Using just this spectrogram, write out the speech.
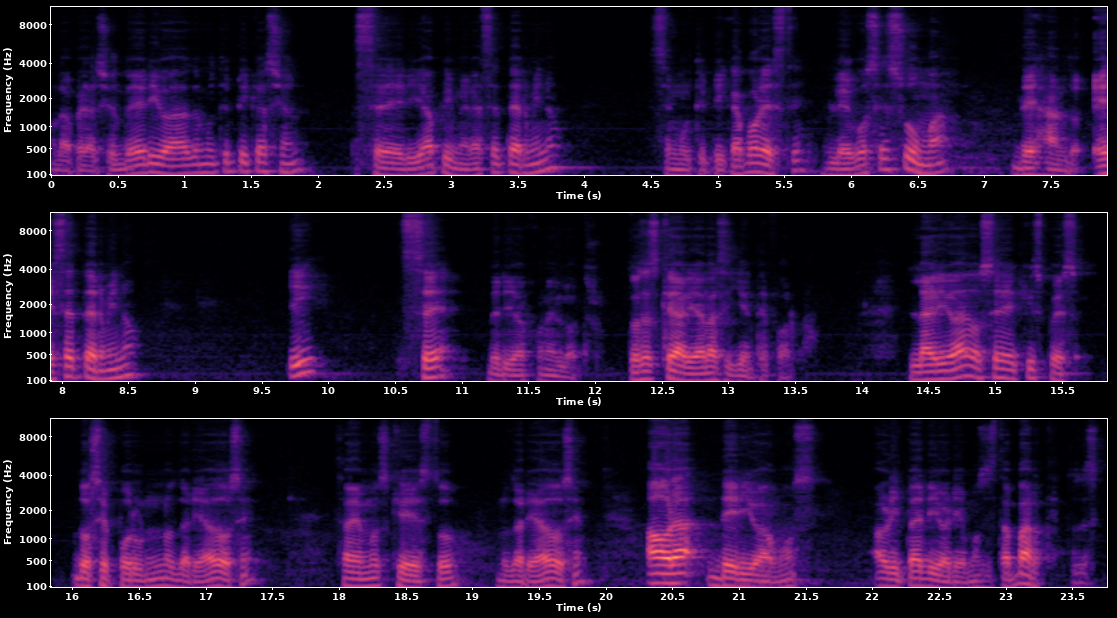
o la operación de derivadas de multiplicación, se deriva primero ese término, se multiplica por este, luego se suma dejando ese término y se deriva con el otro. Entonces quedaría la siguiente forma. La derivada de 12x, pues 12 por 1 nos daría 12. Sabemos que esto nos daría 12. Ahora derivamos, ahorita derivaríamos esta parte. Entonces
